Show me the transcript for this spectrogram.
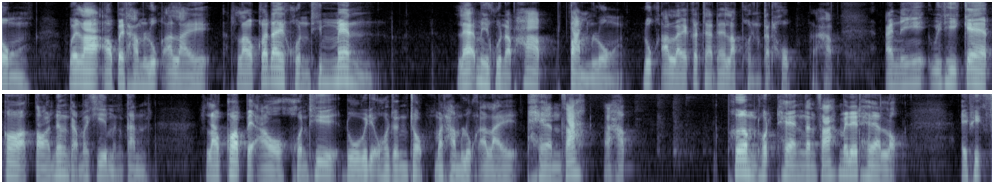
ลง เวลาเอาไปทำลูกอะไร เราก็ได้คนที่แม่น และมีคุณภาพต่ำลงลูกอะไรก็จะได้รับผลกระทบนะครับ อันนี้วิธีแก้ก็ต่อเนื่องจากเมื่อกี้เหมือนกัน เราก็ไปเอาคนที่ดูวิดีโอจนจบมาทำลุกอะไรแทนซะนะครับ เพิ่มทดแทนกันซะไม่ได้แทนหรอกไอพิกเซ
